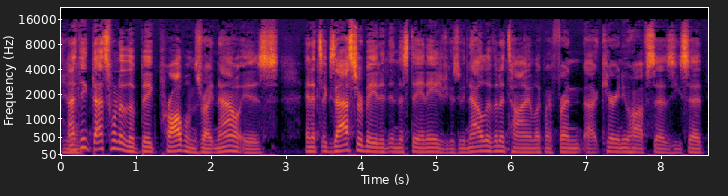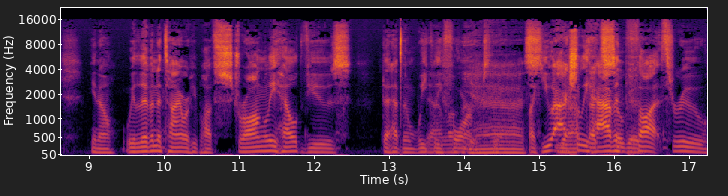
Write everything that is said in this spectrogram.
And I think that's one of the big problems right now is, and it's exacerbated in this day and age because we now live in a time, like my friend uh, Carey Nieuwhof says, he said, you know, we live in a time where people have strongly held views that have been weakly I love that. formed. yes Like you actually that's so haven't good. thought through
